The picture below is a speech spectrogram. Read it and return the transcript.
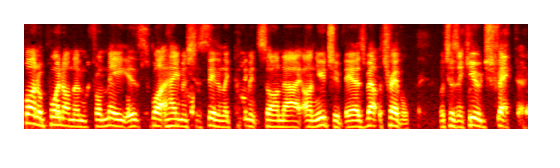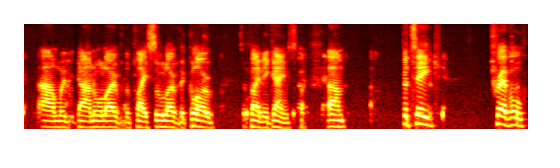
final point on them from me is what Hamish has said in the comments on uh, on YouTube. There is about the travel, which is a huge factor. Um, they're going all over the place, all over the globe to play their games. So, um, fatigue, travel,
